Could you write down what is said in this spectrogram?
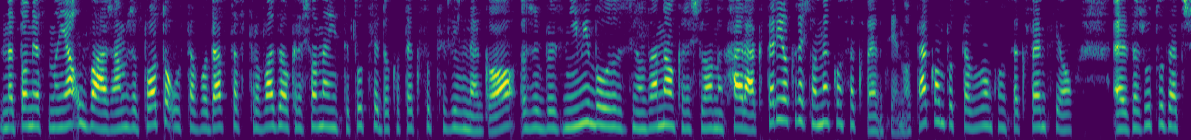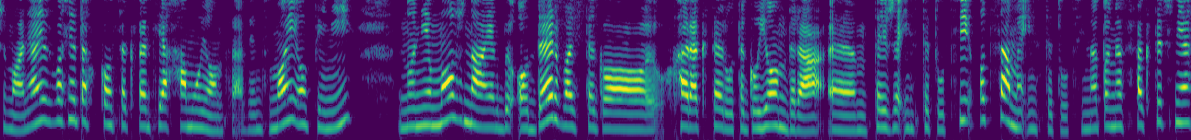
Natomiast no, ja uważam, że po to ustawodawca wprowadza określone instytucje do kodeksu cywilnego, żeby z nimi były związane określony charakter i określone konsekwencje. No, taką podstawową konsekwencją e, zarzutu zatrzymania jest właśnie ta konsekwencja hamująca. Więc w mojej opinii no nie można jakby oderwać tego charakteru, tego jądra tejże instytucji od samej instytucji. Natomiast faktycznie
